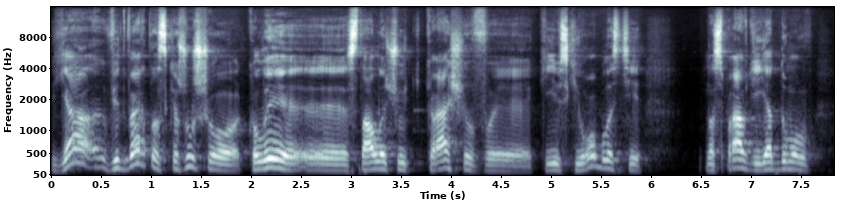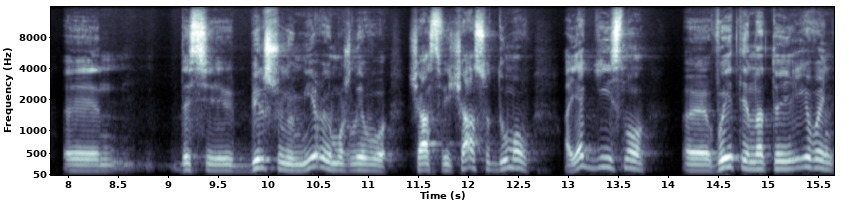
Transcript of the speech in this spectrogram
Я відверто скажу, що коли е, стало чуть краще в е, Київській області, насправді я думав, е, десь більшою мірою, можливо, час від часу думав, а як дійсно вийти на той рівень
